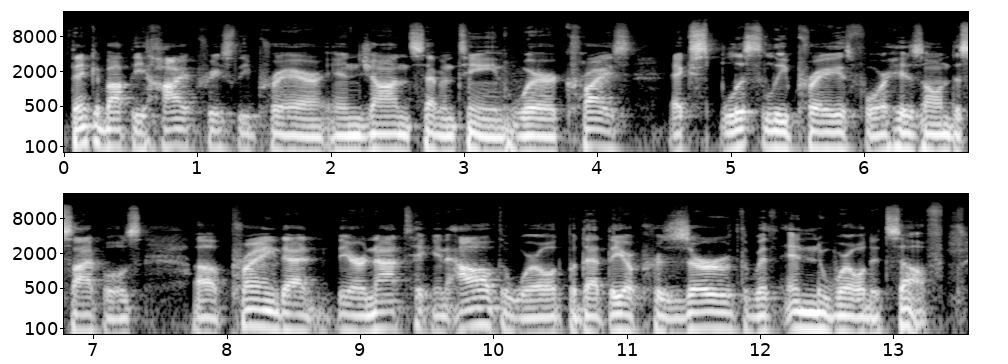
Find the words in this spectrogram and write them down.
think about the high priestly prayer in John 17, where Christ explicitly prays for his own disciples uh, praying that they are not taken out of the world, but that they are preserved within the world itself.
